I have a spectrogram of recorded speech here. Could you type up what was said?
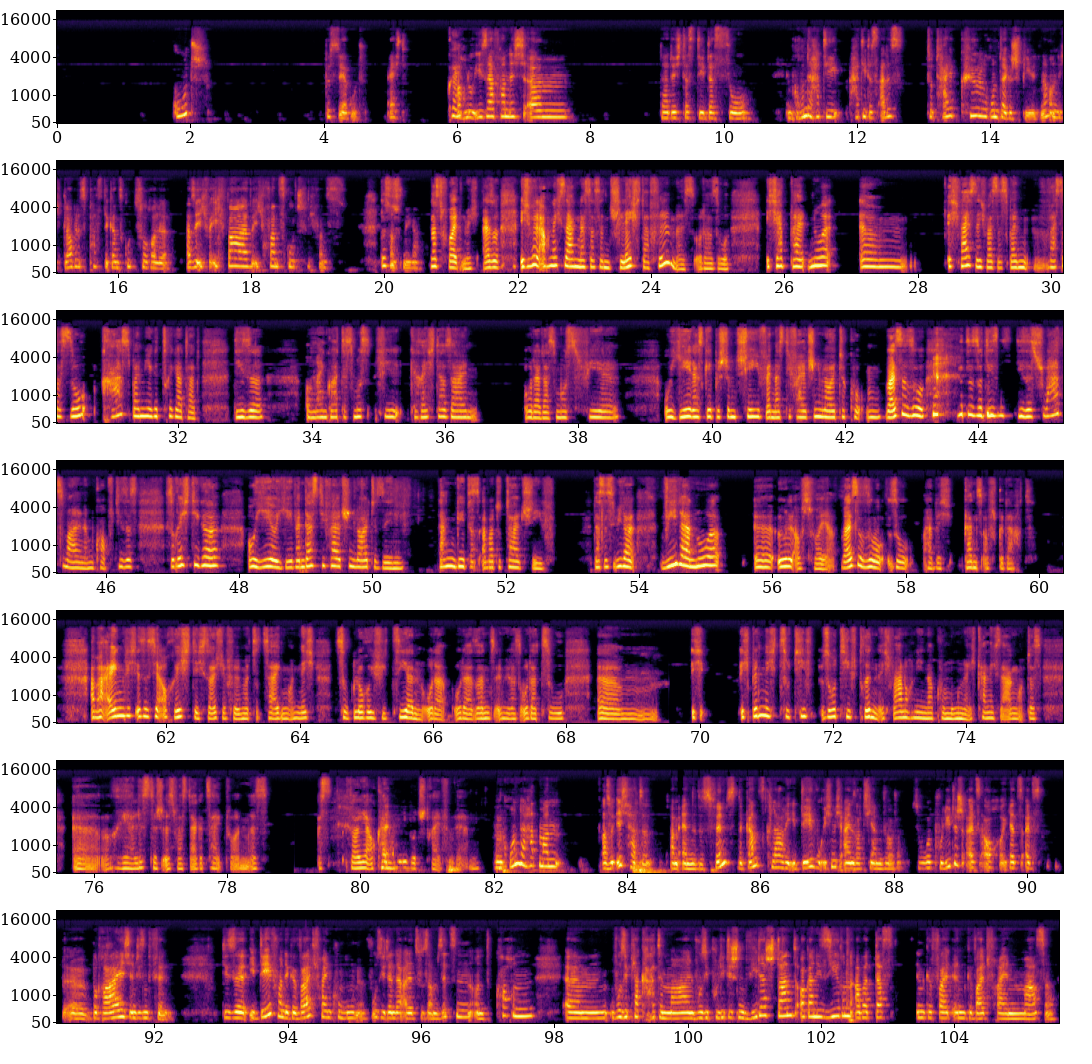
gut, bis sehr gut. Echt. Okay. Auch Luisa fand ich, ähm, dadurch, dass die das so, im Grunde hat die, hat die das alles total kühl runtergespielt, ne? Und ich glaube, das passte ganz gut zur Rolle. Also ich, ich war, ich fand's gut. Ich fand's das ist mega. Das freut mich. Also ich will auch nicht sagen, dass das ein schlechter Film ist oder so. Ich habe halt nur, ähm, ich weiß nicht, was es beim, was das so krass bei mir getriggert hat. Diese, oh mein Gott, das muss viel gerechter sein oder das muss viel oh je, das geht bestimmt schief, wenn das die falschen Leute gucken. Weißt du, so, bitte so dieses, dieses Schwarzmalen im Kopf, dieses so richtige, oh je, oh je, wenn das die falschen Leute sehen, dann geht es aber total schief. Das ist wieder, wieder nur äh, Öl aufs Feuer. Weißt du, so, so habe ich ganz oft gedacht. Aber eigentlich ist es ja auch richtig, solche Filme zu zeigen und nicht zu glorifizieren oder, oder sonst irgendwie was oder zu, ähm, ich, ich bin nicht zu tief, so tief drin. Ich war noch nie in der Kommune. Ich kann nicht sagen, ob das äh, realistisch ist, was da gezeigt worden ist. Es soll ja auch kein Hollywood-Streifen werden. Im Grunde hat man, also ich hatte am Ende des Films eine ganz klare Idee, wo ich mich einsortieren würde. Sowohl politisch als auch jetzt als äh, Bereich in diesem Film. Diese Idee von der gewaltfreien Kommune, wo sie denn da alle zusammen sitzen und kochen, ähm, wo sie Plakate malen, wo sie politischen Widerstand organisieren, aber das in, Gewalt, in gewaltfreiem Maße.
